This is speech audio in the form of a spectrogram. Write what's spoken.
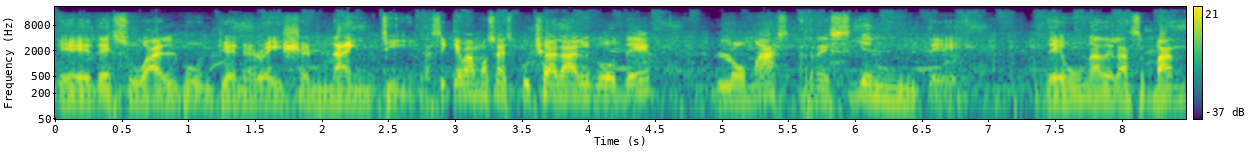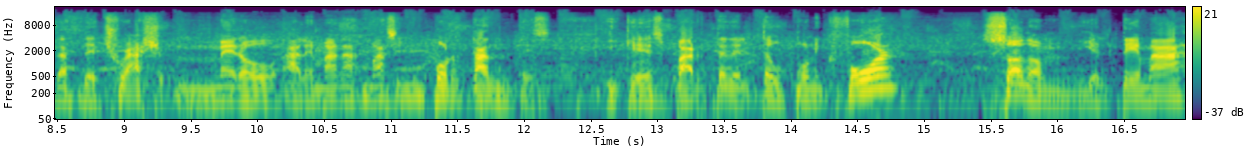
eh, de su álbum Generation 19. Así que vamos a escuchar algo de lo más reciente de una de las bandas de thrash metal alemanas más importantes y que es parte del Teutonic Four, Sodom y el tema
